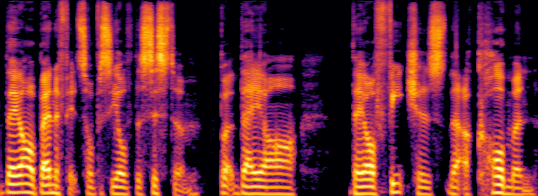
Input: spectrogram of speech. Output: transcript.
they are benefits obviously of the system, but they are they are features that are common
